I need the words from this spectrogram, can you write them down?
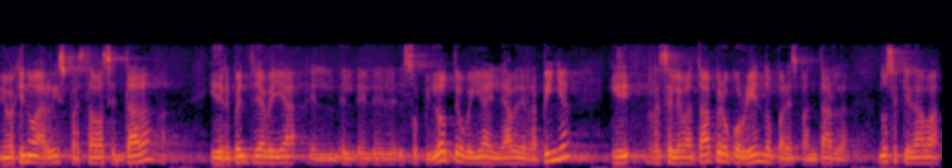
Me imagino a Rispa estaba sentada y de repente ya veía el, sopilote o veía el ave de rapiña y se levantaba pero corriendo para espantarla. No se quedaba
